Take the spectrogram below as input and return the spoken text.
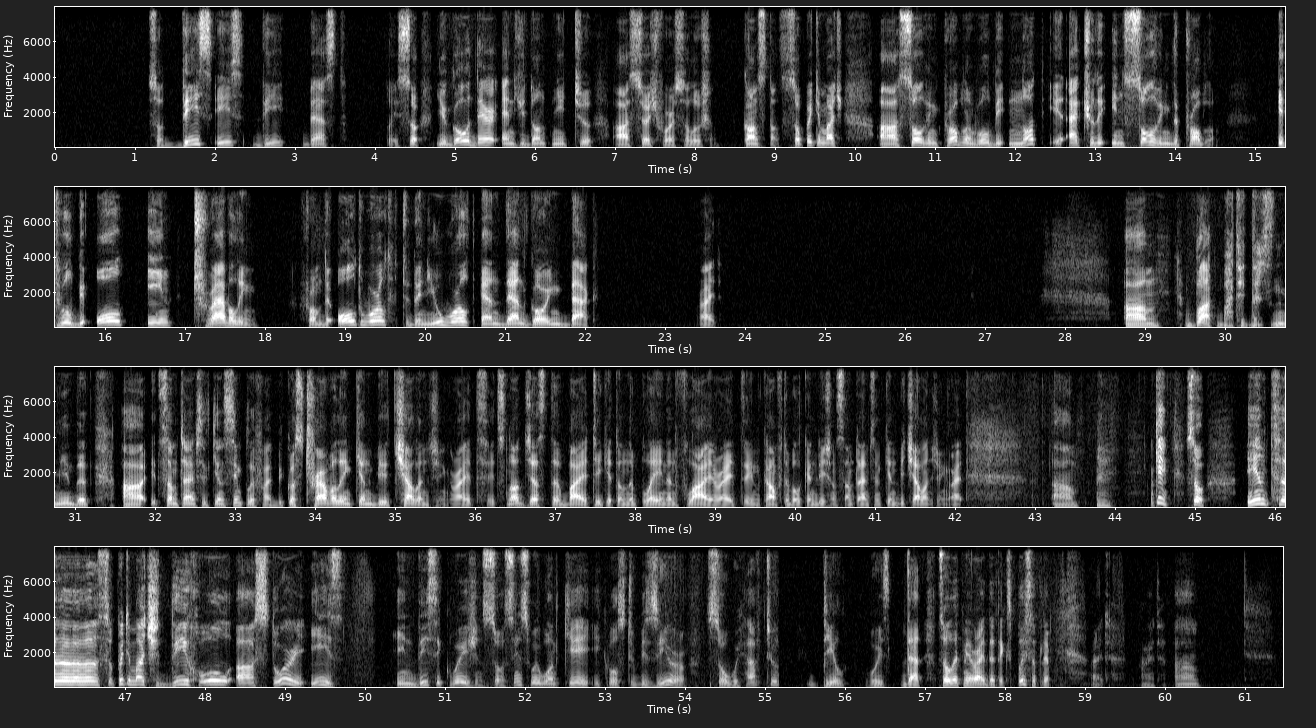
So this is the best place. So you go there and you don't need to uh, search for a solution. Constant. So pretty much uh, solving problem will be not actually in solving the problem. It will be all in traveling from the old world to the new world and then going back, right? Um, but but it doesn't mean that uh, it, sometimes it can simplify because traveling can be challenging right? It's not just to buy a ticket on the plane and fly right in comfortable conditions. Sometimes it can be challenging right? Um, okay so and uh, so pretty much the whole uh, story is in this equation. So since we want k equals to be 0, so we have to deal with that. So let me write that explicitly. All right, all right. Um,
